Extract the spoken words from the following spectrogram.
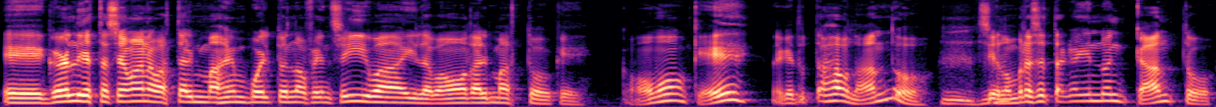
eh, Gurley esta semana va a estar más envuelto en la ofensiva y le vamos a dar más toques. ¿Cómo? ¿Qué? ¿De qué tú estás hablando? Si el hombre se está cayendo en canto.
